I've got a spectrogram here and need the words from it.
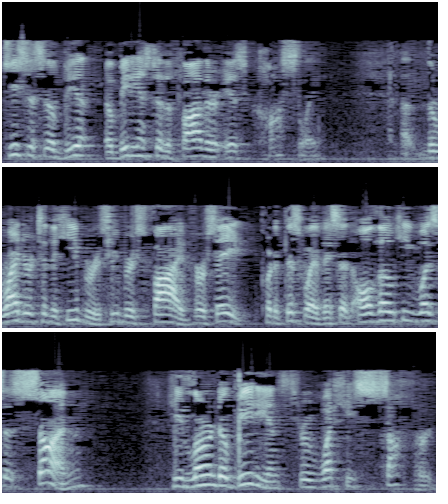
Jesus' obe- obedience to the Father is costly. Uh, the writer to the Hebrews, Hebrews 5, verse 8, put it this way. They said, Although he was a son, he learned obedience through what he suffered.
